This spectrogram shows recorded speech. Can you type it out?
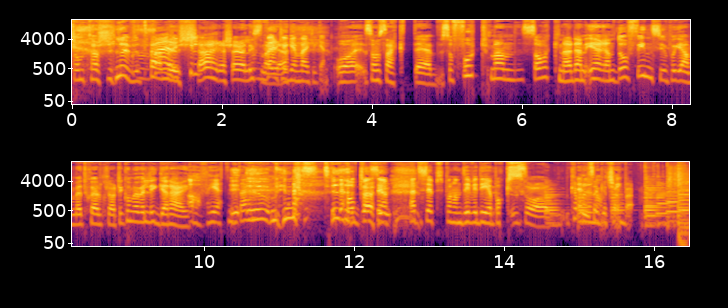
som tar slut här nu kära, kära lyssnare. Verkligen, verkligen. Och som sagt, eh, så fort man saknar den eran då finns ju programmet självklart. Det kommer väl ligga där Ja, vet i inte. urminnes Det tider. hoppas jag att det släpps på någon DVD-box. Så kan man Eller säkert någonting. köpa.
